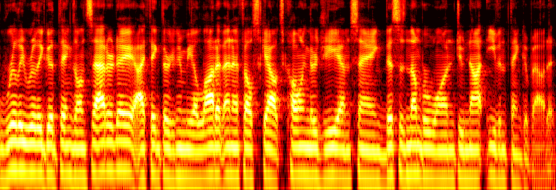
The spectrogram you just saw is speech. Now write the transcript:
really, really good things on Saturday, I think there's going to be a lot of NFL scouts calling their GM saying, This is number one. Do not even think about it.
